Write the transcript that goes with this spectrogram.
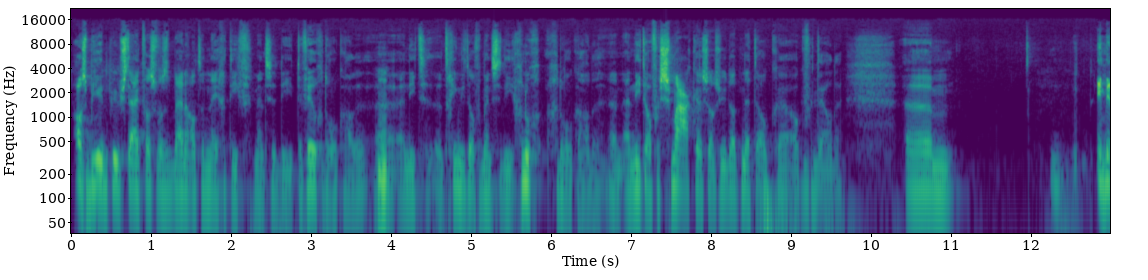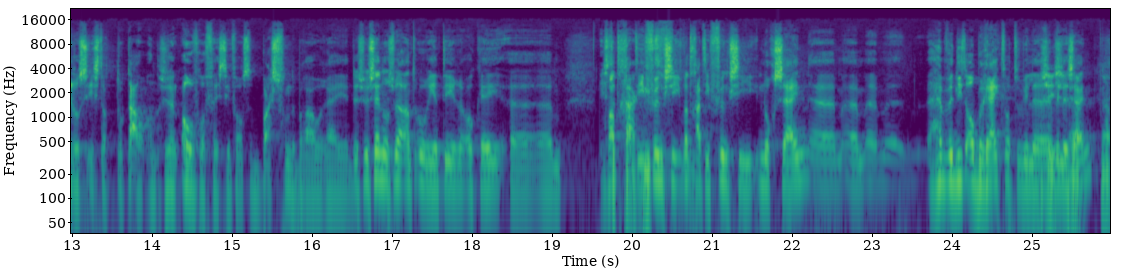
Als bier in de publiciteit was, was het bijna altijd negatief. Mensen die te veel gedronken hadden. Hm. en niet, het ging niet over mensen die genoeg gedronken hadden. En, en niet over smaken, zoals u dat net ook, ook Hm. vertelde. Um, Inmiddels is dat totaal anders. Er zijn overal festivals, het barst van de brouwerijen. Dus we zijn ons wel aan het oriënteren. Oké, okay, uh, um, wat, gaat die functie, wat gaat die functie nog zijn? Um, hebben we niet al bereikt wat we willen, Precies, willen zijn? Ja, ja.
